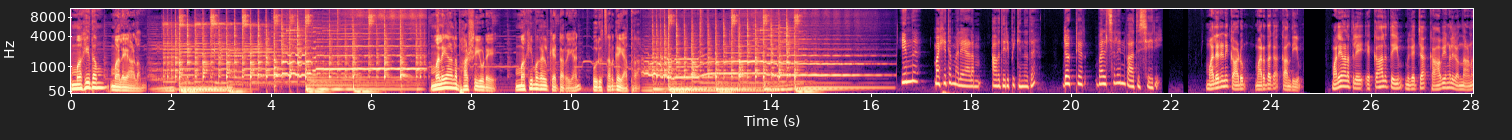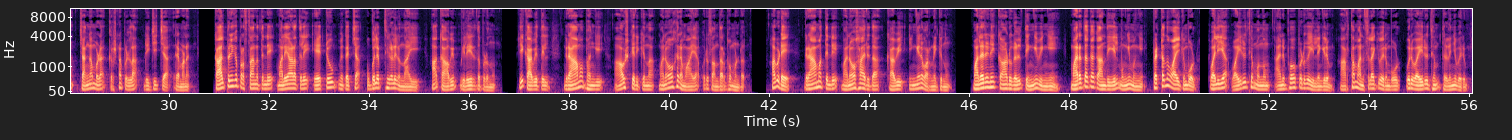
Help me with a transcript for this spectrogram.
മഹിതം മലയാളം. മലയാള ഭാഷയുടെ മഹിമകൾ കേട്ടറിയാൻ ഒരു സർഗയാത്ര. ഇന്ന് മഹിതം മലയാളം അവതരിപ്പിക്കുന്നത് ഡോക്ടർ വത്സലൻ വാതുശ്ശേരി. മലരണിക്കാടും മരതക കാന്തിയും. മലയാളത്തിലെ എക്കാലത്തെയും മികച്ച കാവ്യങ്ങളിലൊന്നാണ് ചങ്ങമ്പുഴ കൃഷ്ണപിള്ള രചിച്ച രമണൻ. കാൽപ്പനിക പ്രസ്ഥാനത്തിന്റെ മലയാളത്തിലെ ഏറ്റവും മികച്ച ഉപലബ്ധികളിലൊന്നായി ആ കാവ്യം വിലയിരുത്തപ്പെടുന്നു. ഈ കാവ്യത്തിൽ ഗ്രാമഭംഗി ആവിഷ്കരിക്കുന്ന മനോഹരമായ ഒരു സന്ദർഭമുണ്ട്. അവിടെ ഗ്രാമത്തിന്റെ മനോഹാരിത കവി ഇങ്ങനെ വർണിക്കുന്നു. മലരണിക്കാടുകൾ തിങ്ങിവിങ്ങി മരതക്ക കാന്തിയിൽ മുങ്ങിമുങ്ങി പെട്ടെന്ന് വായിക്കുമ്പോൾ വലിയ വൈരുദ്ധ്യമൊന്നും അനുഭവപ്പെടുകയില്ലെങ്കിലും അർത്ഥം മനസ്സിലാക്കി വരുമ്പോൾ ഒരു വൈരുദ്ധ്യം തെളിഞ്ഞു വരും.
